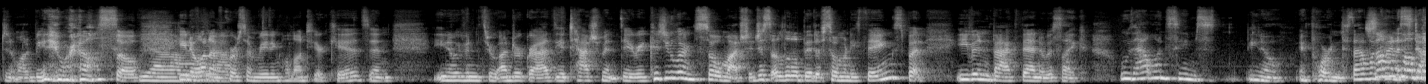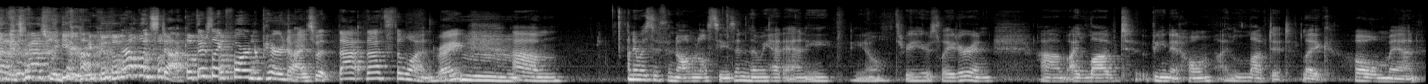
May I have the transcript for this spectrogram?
didn't want to be anywhere else so Yeah, you know and of course i'm reading hold on to your kids and you know even through undergrad the attachment theory because you learn so much just a little bit of so many things but even back then it was like ooh that one seems you know important that one kind of stuck that attachment yeah, theory. that one stuck there's like 400 paradigms but that that's the one right Mm-hmm. um, and it was a phenomenal season. And then we had Annie, you know, three years later, and um, I loved being at home. I loved it. Like, oh man,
